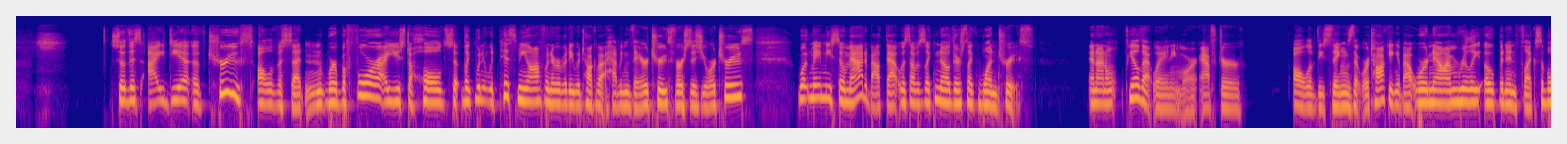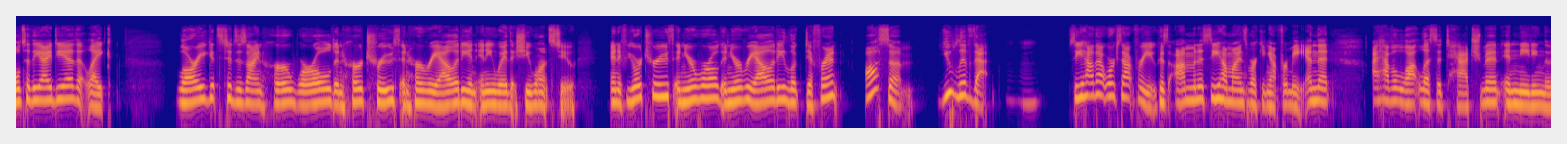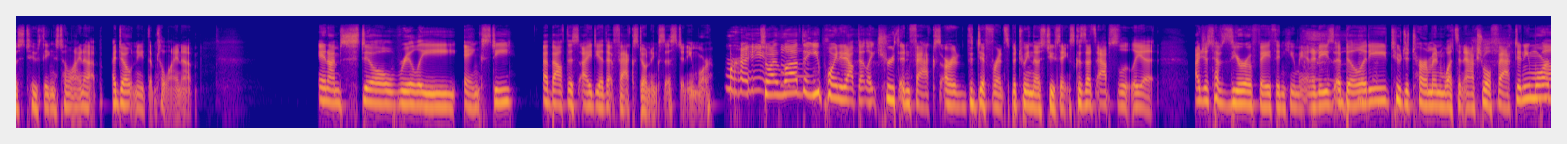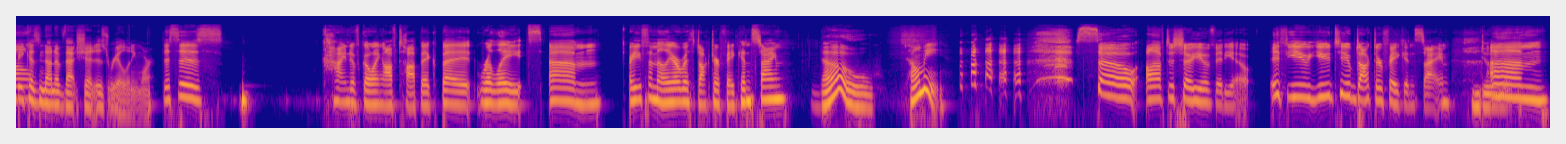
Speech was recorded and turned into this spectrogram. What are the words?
So this idea of truth, all of a sudden, where before I used to hold, so like when it would piss me off when everybody would talk about having their truth versus your truth, what made me so mad about that was I was like, no, there's like one truth, and I don't feel that way anymore after all of these things that we're talking about. Where now I'm really open and flexible to the idea that like Laurie gets to design her world and her truth and her reality in any way that she wants to. And if your truth and your world and your reality look different, awesome. You live that. Mhm. See how that works out for you because I'm going to see how mine's working out for me. And that I have a lot less attachment in needing those two things to line up. I don't need them to line up. And I'm still really angsty about this idea that facts don't exist anymore. Right. So I love that you pointed out that like truth and facts are the difference between those two things because that's absolutely it. I just have zero faith in humanity's ability to determine what's an actual fact anymore Well- because none of that shit is real anymore. this is kind of going off topic, but relates. Um, are you familiar with Dr. Fakenstein? No. Tell me. so I'll have to show you a video. If you YouTube Dr. Fakenstein, it. um,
